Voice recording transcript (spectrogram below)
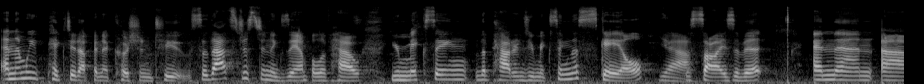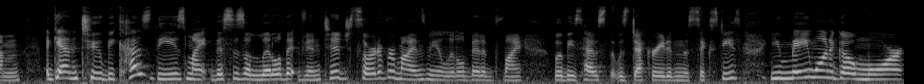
and then we picked it up in a cushion too. So that's just an example of how you're mixing the patterns, you're mixing the scale, yeah. the size of it, and then um, again too, because these might, this is a little bit vintage, sort of reminds me a little bit of my Bobby's house that was decorated in the 60s. You may want to go more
